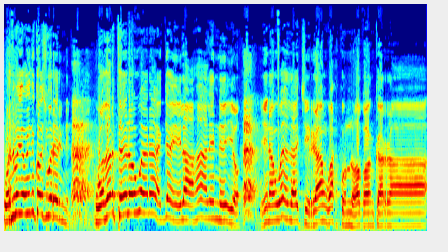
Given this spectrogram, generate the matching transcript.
warnimayow idinkoo iswareerinin wadarteenoo wanaagga ilaahaaliniyo inaan wada jiraan wax ku noqon karaa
